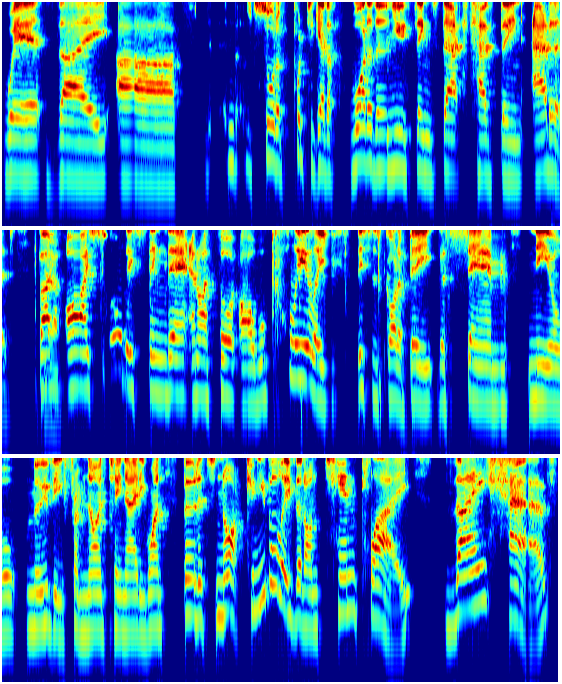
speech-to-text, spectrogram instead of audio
where they are sort of put together what are the new things that have been added. But yeah. I saw this thing there and I thought, oh, well, clearly this has got to be the Sam Neill movie from 1981, but it's not. Can you believe that on 10 Play, they have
